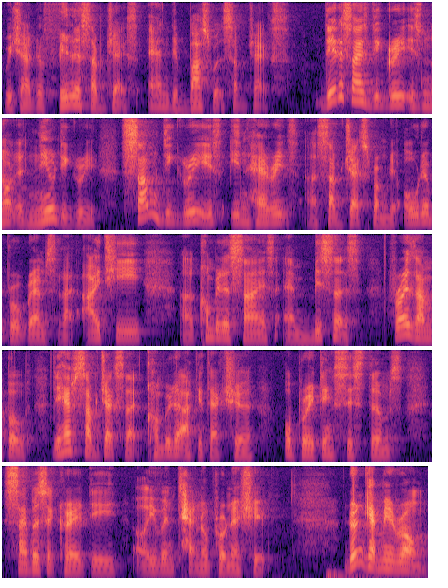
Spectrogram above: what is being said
which are the filler subjects and the buzzword subjects. Data science degree is not a new degree. Some degrees inherit uh, subjects from the older programs like IT, uh, computer science, and business. For example, they have subjects like computer architecture, operating systems, cybersecurity, or even technopreneurship. Don't get me wrong,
